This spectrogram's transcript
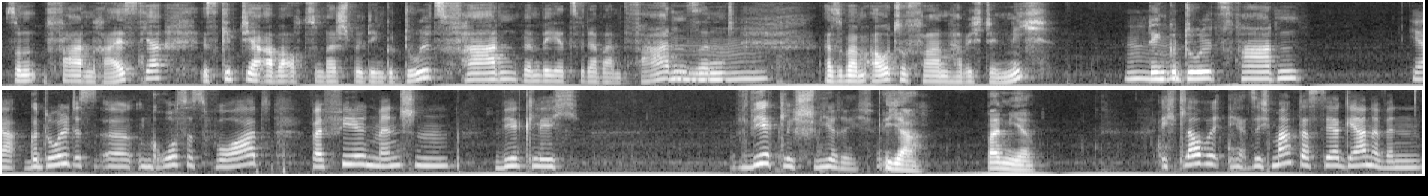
So ein Faden reißt ja. Es gibt ja aber auch zum Beispiel den Geduldsfaden, wenn wir jetzt wieder beim Faden sind. Also beim Autofahren habe ich den nicht, den Geduldsfaden. Ja, Geduld ist äh, ein großes Wort. Bei vielen Menschen wirklich, wirklich schwierig. Ja, bei mir. Ich glaube, also ich mag das sehr gerne, wenn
